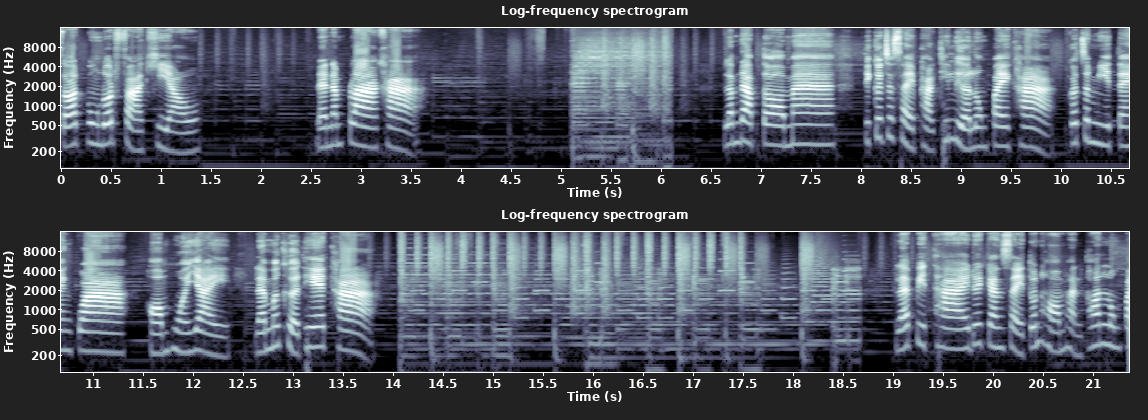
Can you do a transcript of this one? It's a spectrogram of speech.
ซอสปรุงรสฝาเขียว และน้ำปลาค่ะลำดับต่อมา ติ๊กก็จะใส่ผักที่เหลือลงไปค่ะ ก็จะมีแตงกวา หอมหัวใหญ่ และมะเขือเทศค่ะ และปิดท้ายด้วยการใส่ต้นหอมหั่นท่อนลงไป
